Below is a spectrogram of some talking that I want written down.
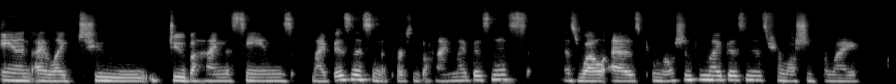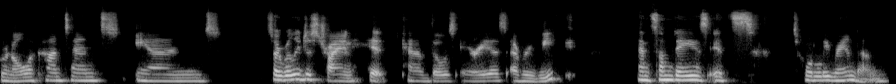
And I like to do behind the scenes my business and the person behind my business, as well as promotion for my business, promotion for my granola content. And so I really just try and hit kind of those areas every week. And some days it's totally random.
